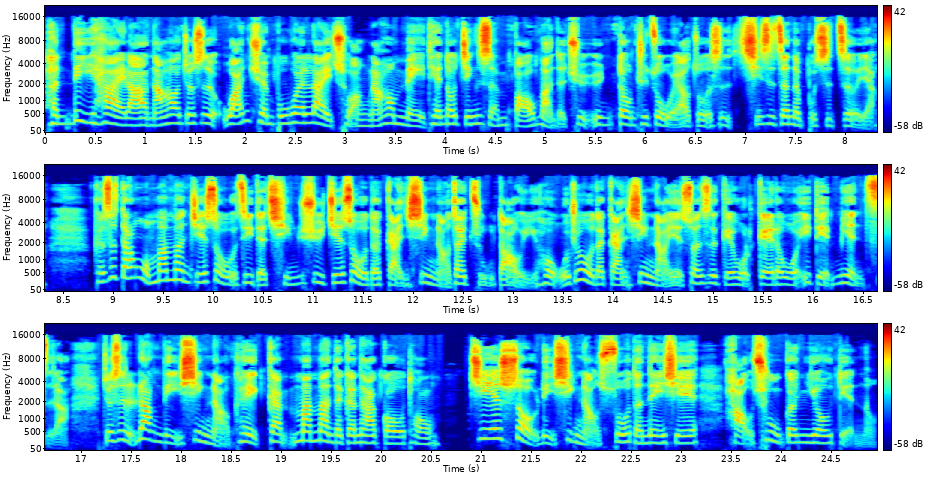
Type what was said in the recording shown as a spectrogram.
很厉害啦，然后就是完全不会赖床，然后每天都精神饱满的去运动去做我要做的事。其实真的不是这样。可是当我慢慢接受我自己的情绪，接受我的感性脑在主导以后，我觉得我的感性脑也算是给我给了我一点面子啦，就是让理性脑可以干慢慢的跟他沟通，接受理性脑说的那些好处跟优点哦。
